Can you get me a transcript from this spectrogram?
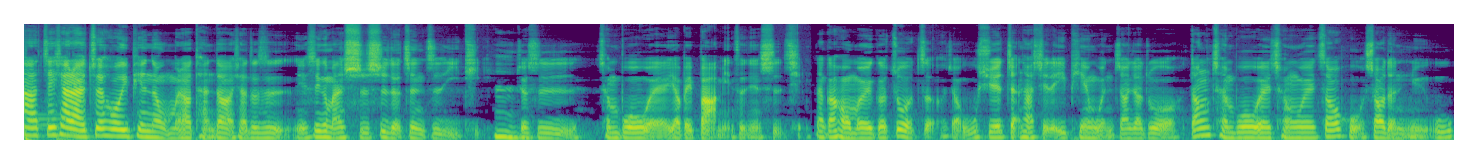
那接下来最后一篇呢，我们要谈到一下，就是也是一个蛮时事的政治议题，嗯，就是陈柏维要被罢免这件事情。那刚好我们有一个作者叫吴学展，他写了一篇文章，叫做《当陈柏维成为遭火烧的女巫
